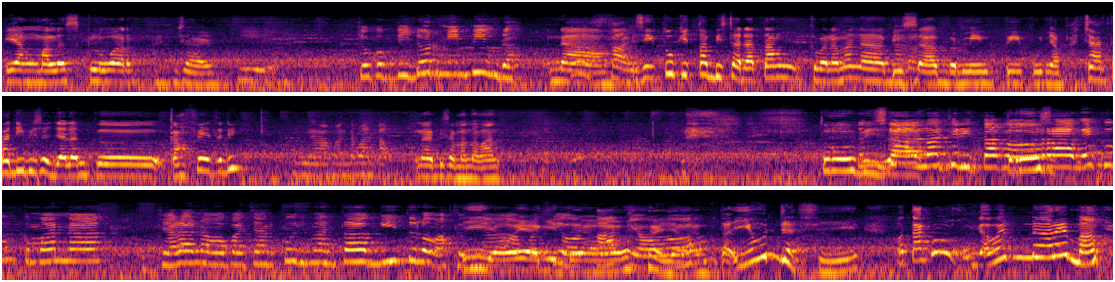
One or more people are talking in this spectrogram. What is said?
yang males keluar anjay. Iya. cukup tidur mimpi udah Nah, selesai. di situ kita bisa datang ke mana-mana, bisa bermimpi punya pacar tadi, bisa jalan ke kafe tadi. ya mantap-mantap Nah, bisa mantap-mantap. Terus bisa Enggak, lo cerita ke terus- orang eh ke mana jalan sama pacarku mantap gitu loh maksudnya Iya, ya sih gitu ya. otak, ya Ya. Iya udah sih. Otakku nggak benar emang.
